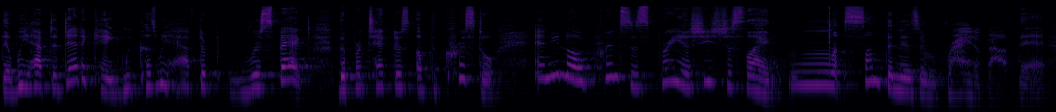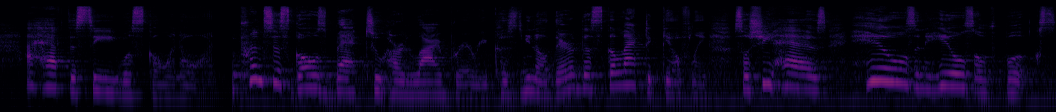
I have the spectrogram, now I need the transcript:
that we have to dedicate because we have to respect the protectors of the crystal. And you know, Princess Brea, she's just like, mm, something isn't right about that. I have to see what's going on. The princess goes back to her library because, you know, they're the Galactic Gelfling. So she has hills and hills of books.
